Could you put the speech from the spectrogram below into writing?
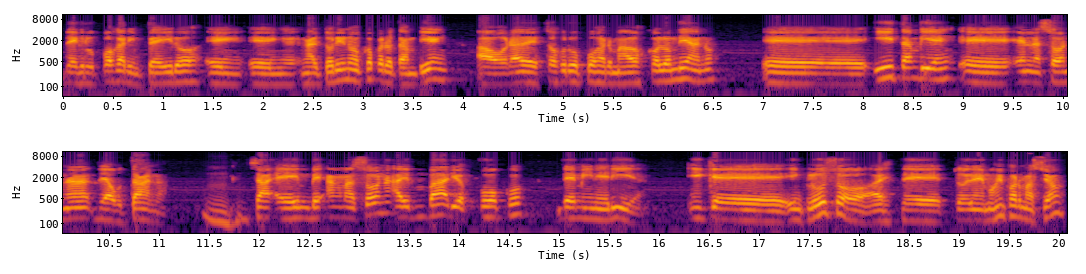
de grupos garimpeiros en, en, en Alto Orinoco, pero también ahora de estos grupos armados colombianos, eh, y también eh, en la zona de Autana. O sea, en Amazonas hay varios focos de minería y que incluso este, tenemos información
